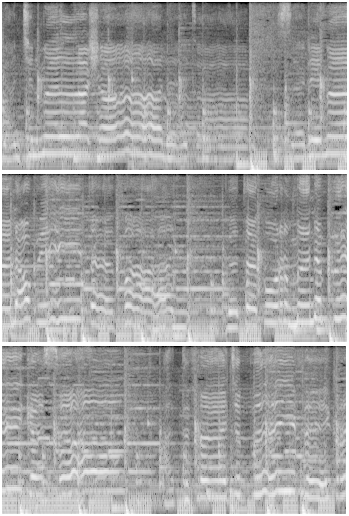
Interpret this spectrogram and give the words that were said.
ያንቺን መላሻ ልጣ ዘዴ መላው ቢጠፋኝ በጠቁር ምንም ብከሳ አትፍረጅብኝ ፍቅሬ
